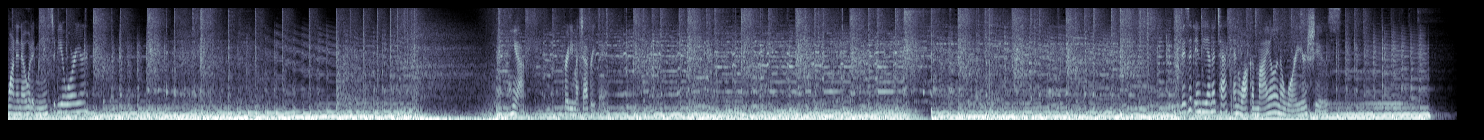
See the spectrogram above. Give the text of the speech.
Want to know what it means to be a warrior? Yeah, pretty much everything. Visit Indiana Tech and walk a mile in a warrior's shoes.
